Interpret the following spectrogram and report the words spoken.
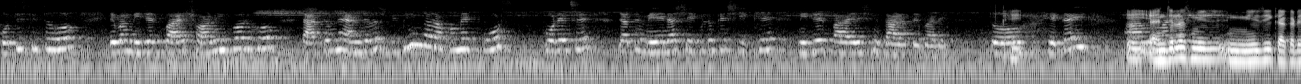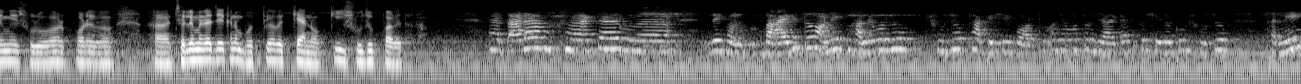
প্রতিষ্ঠিত হোক এবং নিজের পায়ে স্বনির্ভর হোক তার জন্য অ্যাঞ্জেলাস বিভিন্ন রকমের কোর্স করেছে যাতে মেয়েরা সেগুলোকে শিখে নিজের পায়ে দাঁড়াতে পারে। তো এটাই এই অ্যাঞ্জেলস মিউজি- মিউজিক একাডেমি শুরু হওয়ার পরে ছেলেমেয়েরা যে এখানে ভর্তি হবে কেন? কি সুযোগ পাবে তারা? হ্যাঁ তারা একটা দেখুন, বাইরে তো অনেক ভালো ভালো সুযোগ থাকে, সেই বর্ধমানের মতন জায়গায় তো সেরকম সুযোগ নেই।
